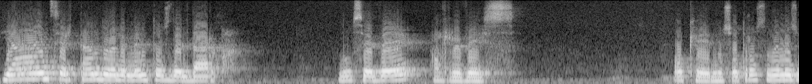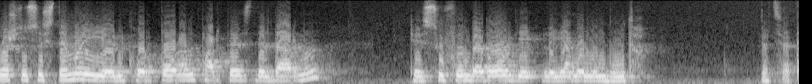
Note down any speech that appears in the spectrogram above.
ya insertando elementos del Dharma. No se ve al revés. Ok, nosotros tenemos nuestro sistema y incorporan partes del Dharma, que su fundador le llaman un Buda, etc.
